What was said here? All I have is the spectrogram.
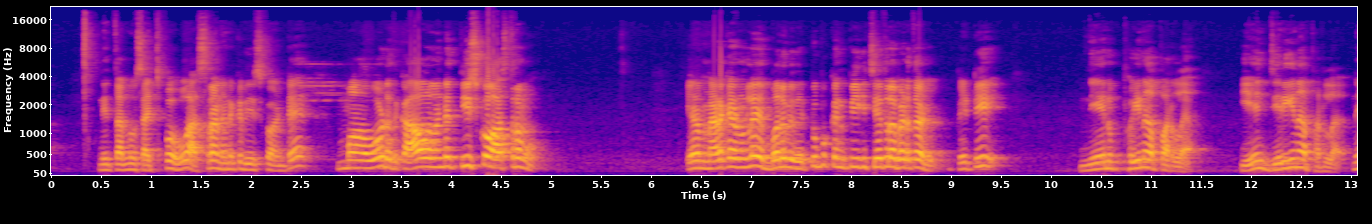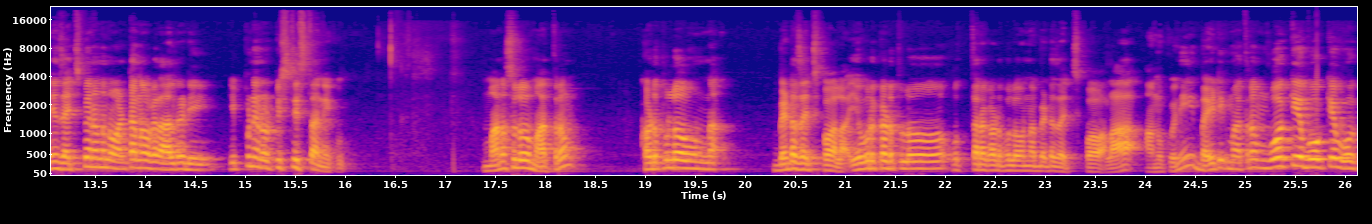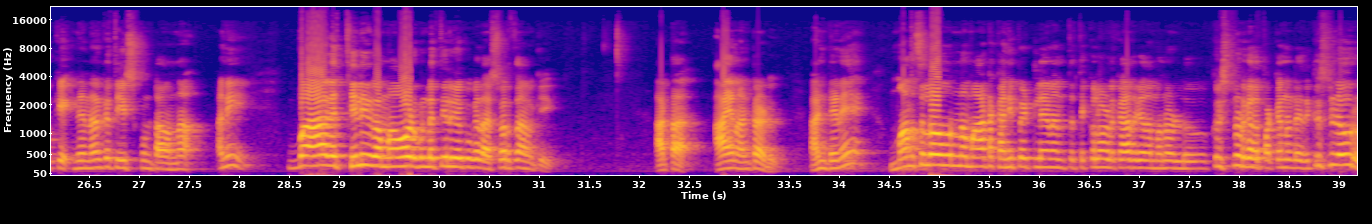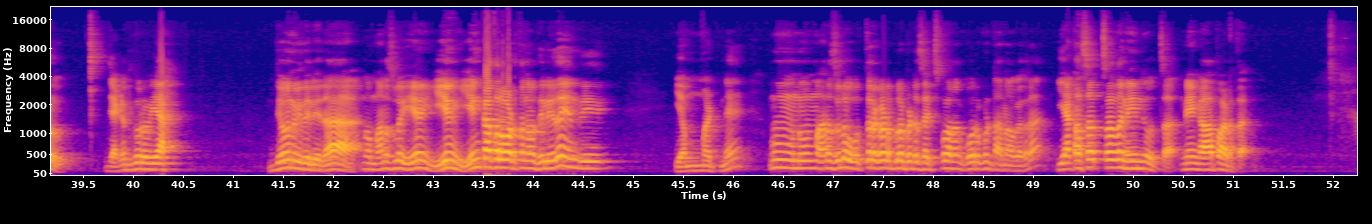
నీ తను చచ్చిపోవు అస్త్రాన్ని వెనక్కి తీసుకో అంటే మా ఓడు అది కావాలంటే తీసుకో అస్త్రము. ఇక్కడ మెడకడంలో బలుగు టుపుక్కని పీకి చేతిలో పెడతాడు. పెట్టి నేను పోయినా పర్లే ఏం జరిగినా పర్లే నేను చచ్చిపోయినా నువ్వు అంటున్నావు కదా ఆల్రెడీ ఇప్పుడు నేను ట్విస్ట్ ఇస్తాను నీకు. మనసులో మాత్రం కడుపులో ఉన్న బిడ్డ చచ్చిపోవాలా? ఎవరు కడుపులో? ఉత్తర కడుపులో ఉన్న బిడ్డ చచ్చిపోవాలా? అనుకుని బయటికి మాత్రం ఓకే ఓకే ఓకే నేను కనుక తీసుకుంటా ఉన్నా అని బాగా తెలివిగా మా వాడుకుంటే తెలివి ఎక్కువ కదా అశ్వత్థామకి. అట ఆయన అంటాడు అంటేనే మనసులో ఉన్న మాట కనిపెట్టలేనంత తిక్కలోళ్ళు కాదు కదా మనోళ్ళు. కృష్ణుడు కదా పక్కన ఉండేది. కృష్ణుడు ఎవరు? జగద్గురువ్యా దేవునికి తెలియదా నువ్వు మనసులో ఏం ఏం ఏం కథలు పడుతున్నావు తెలియదా ఏంది? ఎమ్మటినే నువ్వు నువ్వు మనసులో ఉత్తర కడుపులో పెట్టి చచ్చిపోవాలని కోరుకుంటాను కదరా? ఎట సచ్చదా నేను చూస్తా నేను కాపాడతా.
